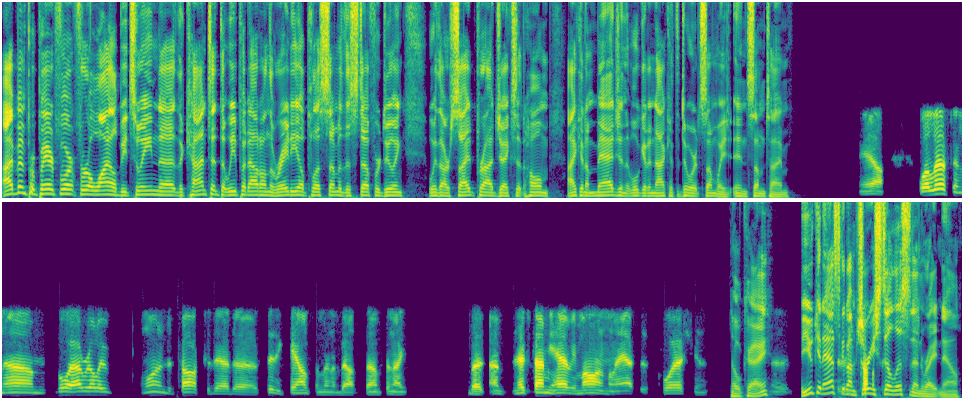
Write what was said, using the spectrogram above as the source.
I've been prepared for it for a while. Between uh, the content that we put out on the radio, plus some of the stuff we're doing with our side projects at home, I can imagine that we'll get a knock at the door at some way in some time. Yeah. Well, listen, um, boy, I really wanted to talk to that uh, city councilman about something. I, but um, next time you have him on, I'm going to ask this question. Okay, you can ask it. I'm sure he's still listening right now.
